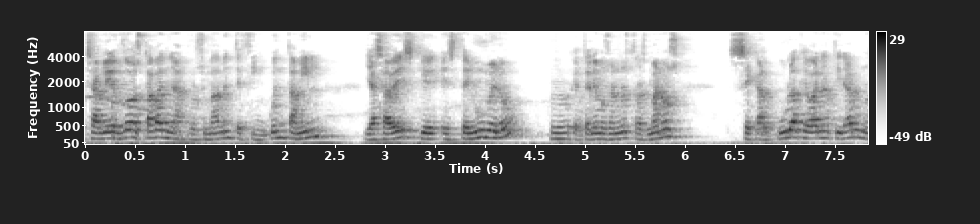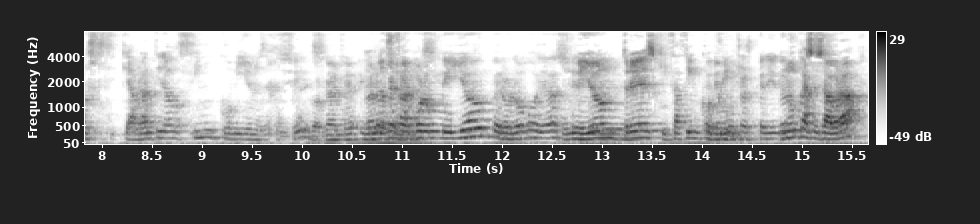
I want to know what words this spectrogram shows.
Charlie Hebdo estaba en aproximadamente 50.000. Ya sabéis que este número Mm. que tenemos en nuestras manos se calcula que van a tirar unos que habrán tirado 5 millones de gente. Sí, porque al final En iban a empezar por un millón, pero luego ya Un millón, tres, quizá cinco. Fin. muchos pedidos. Nunca se sabrá,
